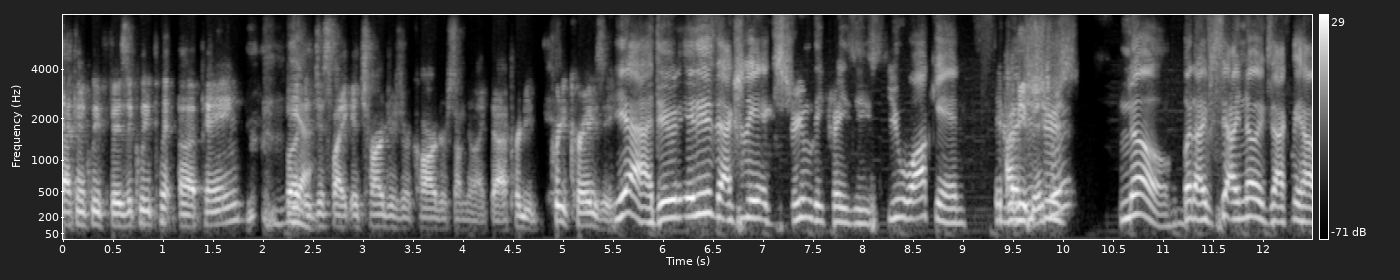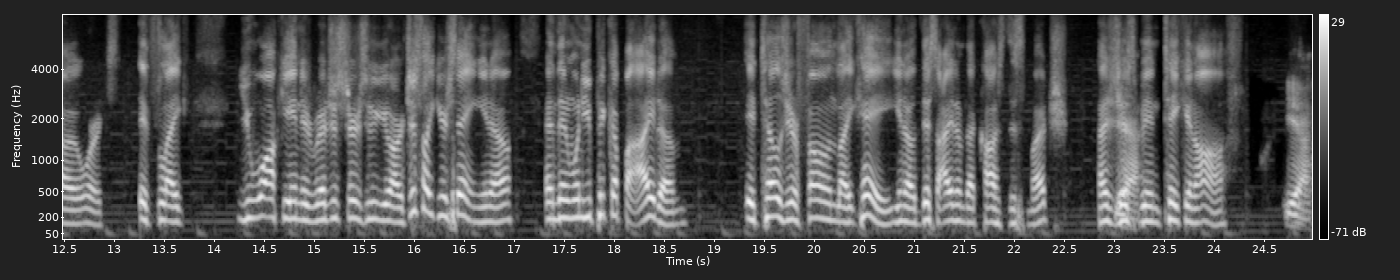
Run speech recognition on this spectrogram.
technically physically uh, paying, but yeah. it just like it charges your card or something like that. Pretty pretty crazy. Yeah, dude, it is actually extremely crazy. You walk in, it Have you been to registers. No, but I've se- I know exactly how it works. It's like you walk in, it registers who you are, just like you're saying, you know. And then when you pick up an item, it tells your phone like, "Hey, you know, this item that cost this much has just Yeah. been taken off," Yeah,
